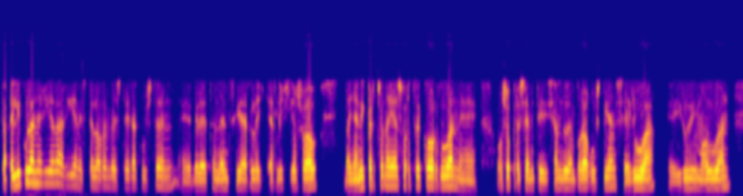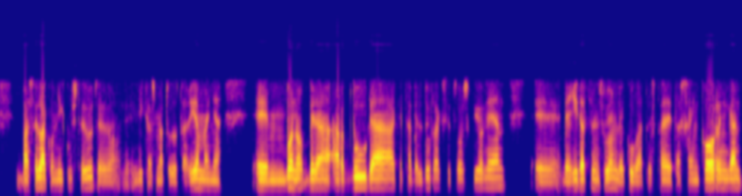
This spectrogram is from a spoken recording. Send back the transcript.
Eta pelikulan egia da, agian ez dela horren beste erakusten, e, bere tendentzia erligioso hau, baina nik pertsonaia sortzeko orduan e, oso presente izan du denpora guztian, zerua, e, irudi moduan, bazelako nik uste dut, edo nik asmatu dut agian, baina, e, bueno, bera ardurak eta beldurrak zetozkionean e, begiratzen zuen leku bat, ezta? eta jainko horrengan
